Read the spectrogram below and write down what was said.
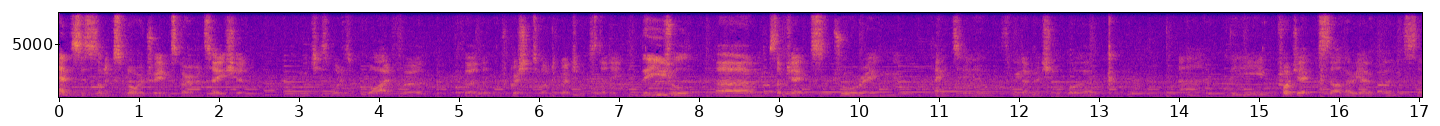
emphasis is on exploratory and experimentation which is what is required for further progression to undergraduate study. The usual um, subjects, drawing, painting, three-dimensional work. Projects are very open, so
